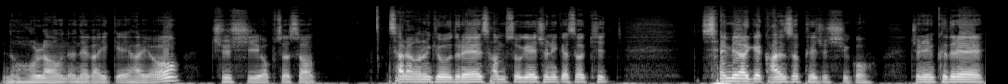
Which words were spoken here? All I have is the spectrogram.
놀라운 은혜가 있게 하여 주시옵소서. 사랑하는 교우들의 삶 속에 주님께서 기, 세밀하게 간섭해 주시고 주님 그들의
